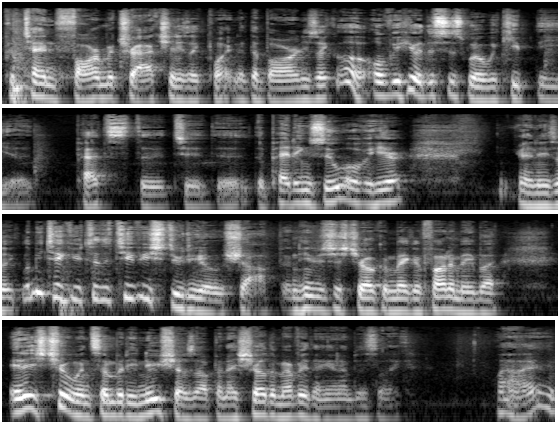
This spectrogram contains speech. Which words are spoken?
pretend farm attraction. He's like pointing at the barn. He's like, oh, over here, this is where we keep the uh, pets, the, to the the petting zoo over here. And he's like, let me take you to the TV studio shop. And he was just joking, making fun of me. But it is true when somebody new shows up and I show them everything, and I'm just like, wow, I,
